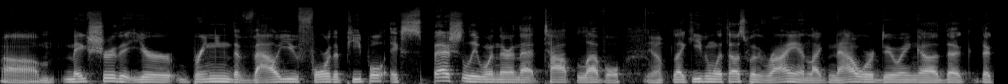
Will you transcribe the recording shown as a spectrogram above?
um, make sure that you're bringing the value for the people, especially when they're in that top level. Yep. Like even with us with Ryan, like now we're doing uh, the the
